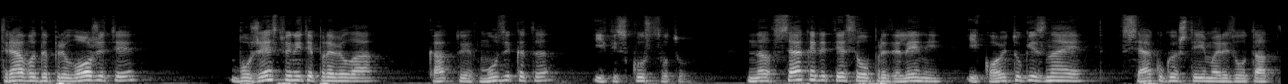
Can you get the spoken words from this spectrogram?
Трябва да приложите божествените правила, както е в музиката и в изкуството. Навсякъде те са определени и който ги знае, всякога ще има резултат,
